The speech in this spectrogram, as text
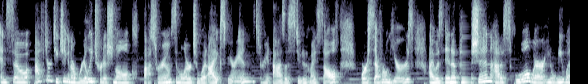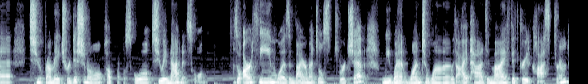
And so, after teaching in a really traditional classroom, similar to what I experienced, right, as a student myself for several years, I was in a position at a school where, you know, we went to from a traditional public school to a magnet school. So, our theme was environmental stewardship. We went one to one with iPads in my fifth grade classroom.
